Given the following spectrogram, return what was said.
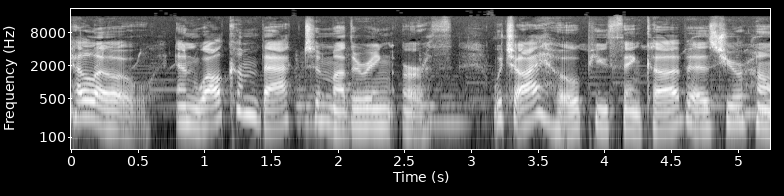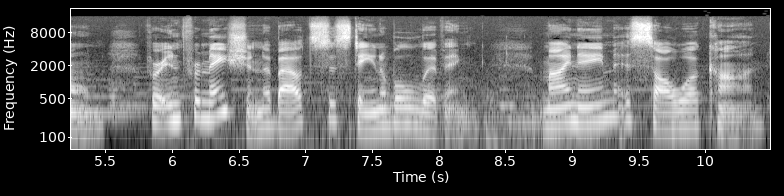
Hello, and welcome back to Mothering Earth, which I hope you think of as your home for information about sustainable living. My name is Salwa Khan.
